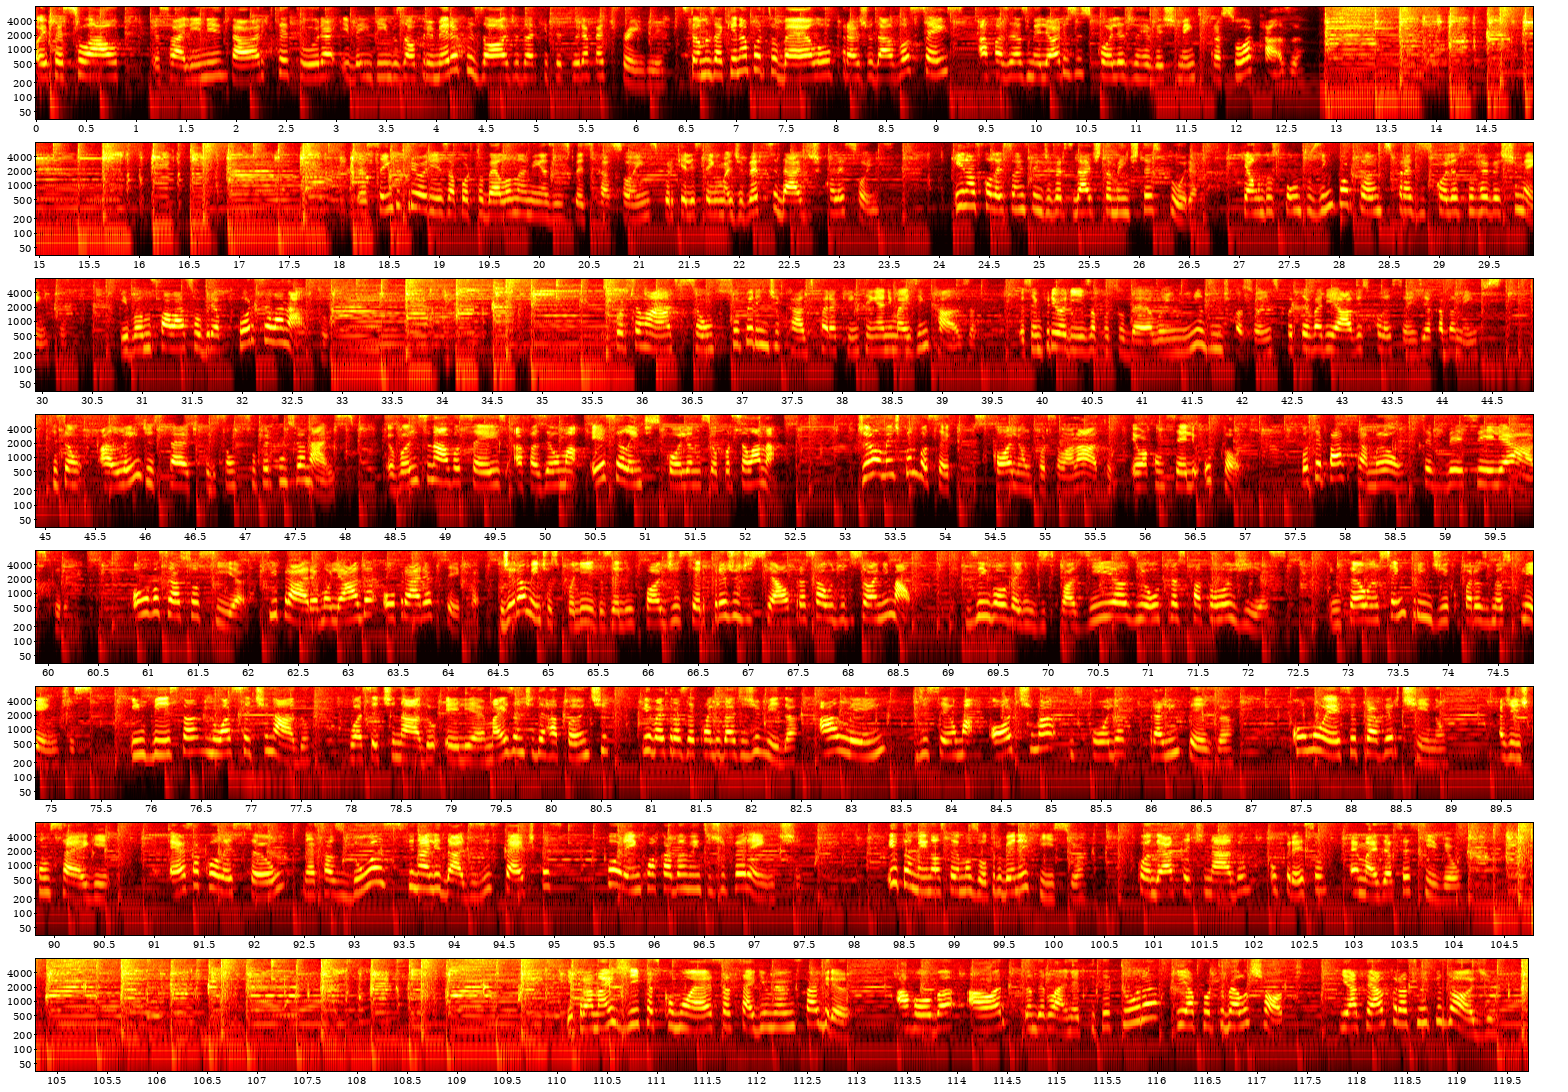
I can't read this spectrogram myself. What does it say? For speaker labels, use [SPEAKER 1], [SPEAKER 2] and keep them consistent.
[SPEAKER 1] Oi, pessoal! Eu sou a Aline, da Arquitetura, e bem-vindos ao primeiro episódio da Arquitetura Pet Friendly. Estamos aqui na Porto Belo para ajudar vocês a fazer as melhores escolhas de revestimento para sua casa. Eu sempre priorizo a Porto Belo nas minhas especificações porque eles têm uma diversidade de coleções. E nas coleções tem diversidade também de textura, que é um dos pontos importantes para as escolhas do revestimento. E vamos falar sobre a porcelanato. Os porcelanatos são super indicados para quem tem animais em casa. Eu sempre priorizo a Portobello em minhas indicações por ter variáveis coleções e acabamentos que são, além de estético, eles são super funcionais. Eu vou ensinar vocês a fazer uma excelente escolha no seu porcelanato. Geralmente, quando você escolhe um porcelanato, eu aconselho o toque. Você passa a mão, você vê se ele é áspero. Ou você associa se para área molhada ou para área seca. Geralmente, os polidos ele pode ser prejudicial para a saúde do seu animal, desenvolvendo displasias e outras patologias. Então, eu sempre indico para os meus clientes: invista no acetinado. O acetinado ele é mais antiderrapante e vai trazer qualidade de vida, além de ser uma ótima escolha para limpeza. Como esse Travertino, a gente consegue essa coleção nessas duas finalidades estéticas, porém com acabamentos diferentes. E também nós temos outro benefício. Quando é acetinado, o preço é mais acessível. E para mais dicas como essa, segue meu Instagram, arroba arquitetura e a Porto Belo Shop. E até o próximo episódio!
